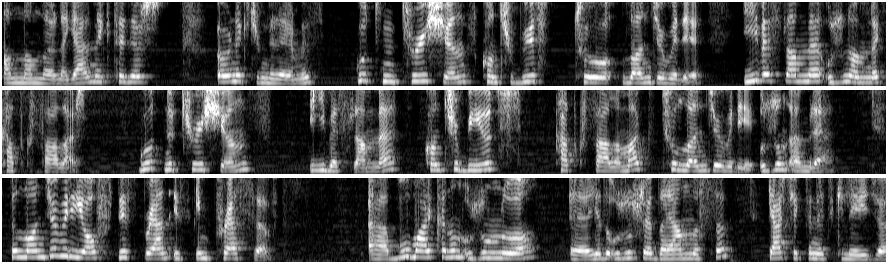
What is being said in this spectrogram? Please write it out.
anlamlarına gelmektedir. Örnek cümlelerimiz Good nutrition contributes to longevity. İyi beslenme uzun ömre katkı sağlar. Good nutrition, iyi beslenme, contributes, katkı sağlamak, to longevity, uzun ömre. The longevity of this brand is impressive. Ee, bu markanın uzunluğu e, ya da uzun süre dayanması gerçekten etkileyici.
